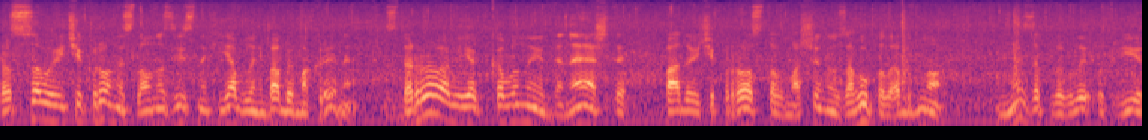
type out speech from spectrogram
Розсовуючи крони славнозвісних яблунь баби Макрини, здорові, як кавуни, денешти, падаючи просто в машину, загупали об дно. Ми запливли у двір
